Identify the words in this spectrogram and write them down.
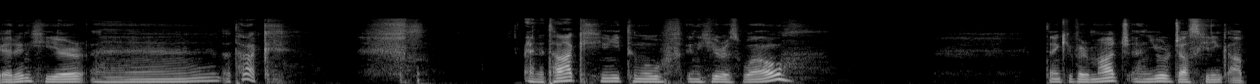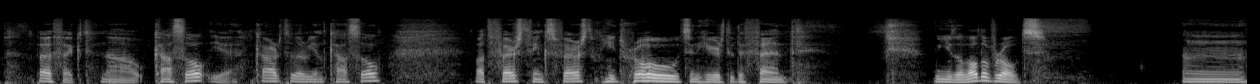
Get in here and attack. And attack, you need to move in here as well. Thank you very much, and you're just healing up. Perfect. Now, castle, yeah, artillery and castle. But first things first, we need roads in here to defend. We need a lot of roads. Um,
